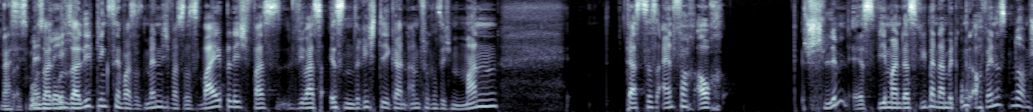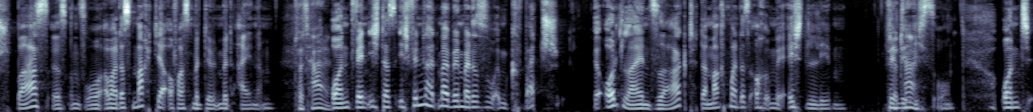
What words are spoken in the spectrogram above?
Was ist unser, männlich? unser Lieblingsthema, was ist männlich, was ist weiblich, was, wie, was ist ein richtiger, in Anführungszeichen, Mann, dass das einfach auch schlimm ist, wie man das, wie man damit umgeht, auch wenn es nur im Spaß ist und so, aber das macht ja auch was mit dem, mit einem. Total. Und wenn ich das, ich finde halt mal, wenn man das so im Quatsch äh, online sagt, dann macht man das auch im echten Leben. Finde Total. ich so. Und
